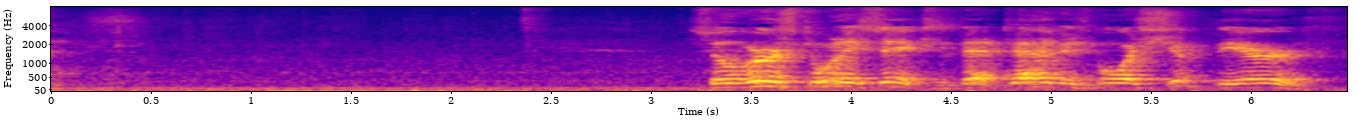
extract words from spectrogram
So, verse 26 At that time his voice shook the earth.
